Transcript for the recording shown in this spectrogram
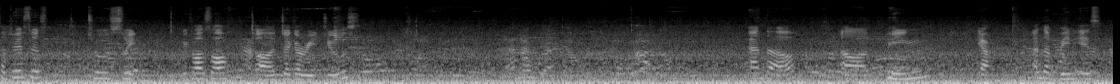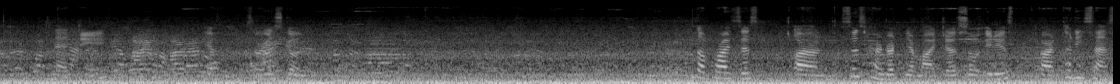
The taste is too sweet because of uh, jaggery juice. And the uh, bean, yeah, and the bean is Yeah, so it's good. The price is uh, 600 Myanmar kyats so it is uh, 30 cents.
